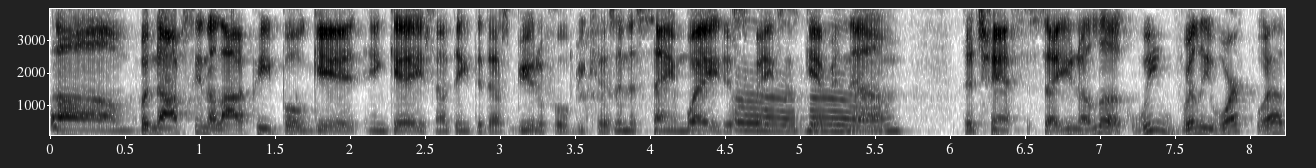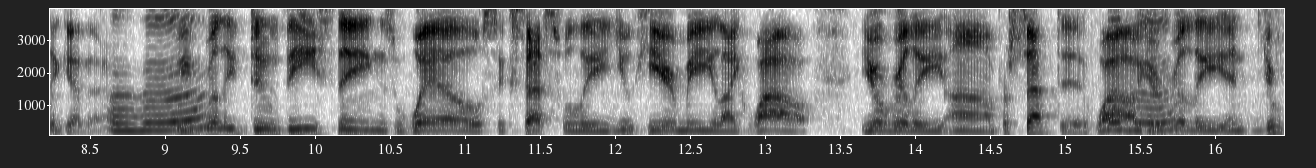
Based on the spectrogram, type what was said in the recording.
Um, but no, I've seen a lot of people get engaged. And I think that that's beautiful because in the same way, the space is giving them the chance to say, you know, look, we really work well together. We mm-hmm. really do these things well, successfully. You hear me, like, wow, you're really um, perceptive. Wow, you're mm-hmm. really and you're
